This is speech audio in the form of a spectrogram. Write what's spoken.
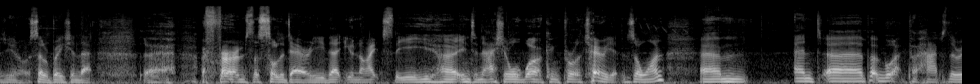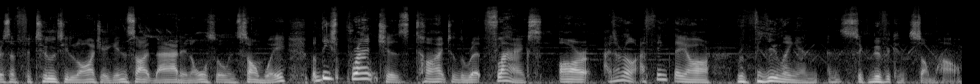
you know a celebration that uh, affirms the solidarity that unites the uh, international working proletariat and so on. Um, and uh, perhaps there is a fertility logic inside that, and also in some way. But these branches tied to the red flags are, I don't know, I think they are revealing and, and significant somehow.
